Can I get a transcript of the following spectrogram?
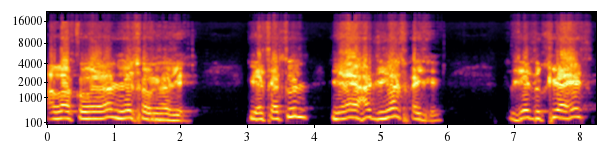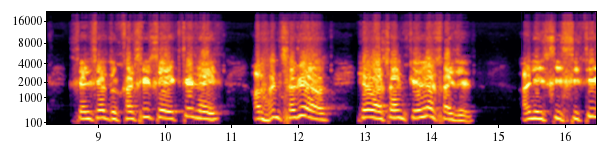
आम्हा कोणाला न सोडणारी आहे याच्यातून न्याय हा दिलाच पाहिजे. जे दुःखी आहेत त्यांच्या दुःखाशी ते एकटे नाहीत. आपण सगळे आहोत हे वाचन केलंच पाहिजे. आणि ती स्थिती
